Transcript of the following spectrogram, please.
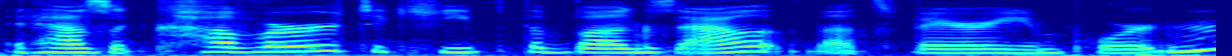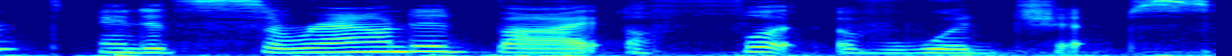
It has a cover to keep the bugs out, that's very important, and it's surrounded by a foot of wood chips.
